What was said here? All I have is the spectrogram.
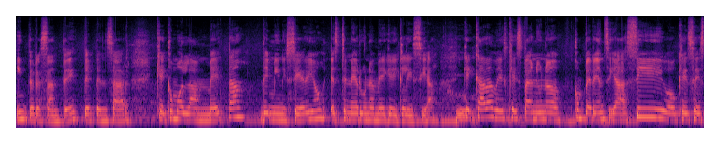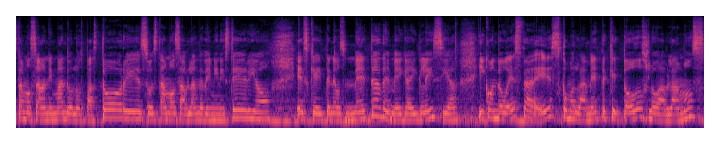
interesante de pensar que como la meta de ministerio es tener una mega iglesia. Que cada vez que está en una conferencia así o que se estamos animando a los pastores o estamos hablando de ministerio, es que tenemos meta de mega iglesia. Y cuando esta es como la meta que todos lo hablamos,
